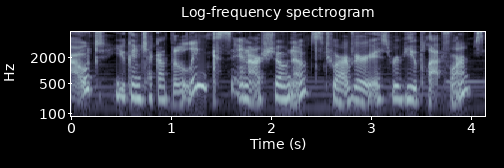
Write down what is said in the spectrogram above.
out, you can check out the links in our show notes to our various review platforms.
